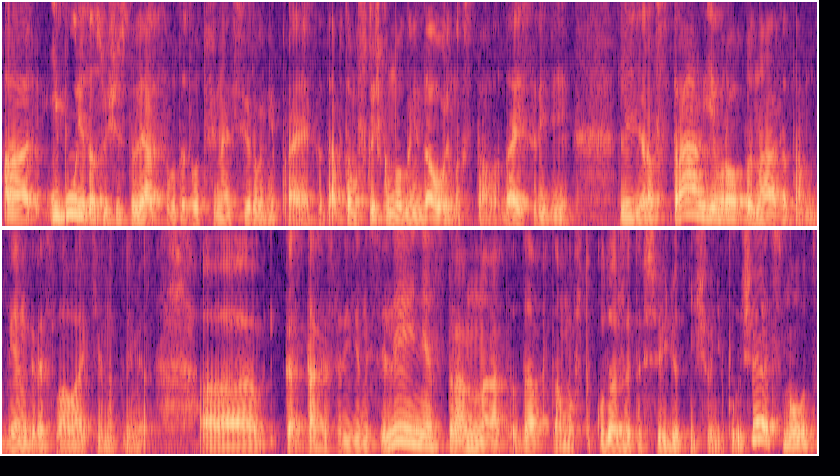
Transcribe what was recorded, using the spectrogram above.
и будет осуществляться вот это вот финансирование проекта, да, потому что слишком много недовольных стало, да, и среди лидеров стран Европы, НАТО, там Венгрия, Словакия, например, а, так и среди населения стран НАТО, да, потому что куда же это все идет, ничего не получается. Но вот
